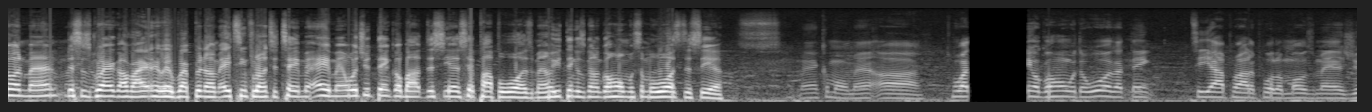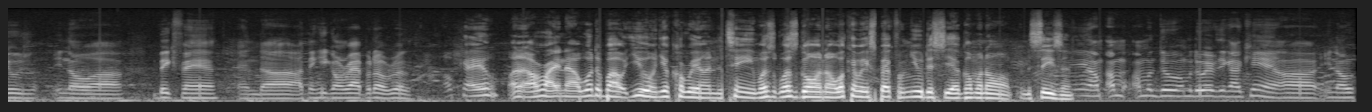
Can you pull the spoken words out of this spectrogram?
doing, man? This is Greg. All right, here we're repping um 18 Floor Entertainment. Hey, man, what you think about this year's Hip Hop Awards, man? Who you think is gonna go home with some awards this year? Man, come on, man. Uh, who I think will go home with the awards? I think T.I. probably pull the most, man, as usual. You know, uh, big fan, and uh, I think he gonna wrap it up really. Okay. All right. Now, what about you and your career on the team? What's what's going on? What can we expect from you this year going on in the season? Yeah, I'm, I'm, I'm gonna do I'm gonna do everything I can. Uh, you know,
